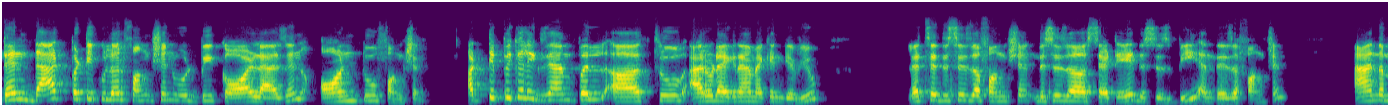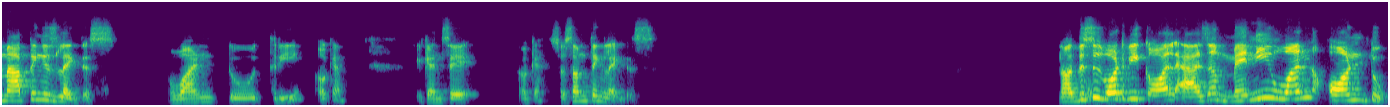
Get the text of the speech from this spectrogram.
then that particular function would be called as an onto function. A typical example uh, through arrow diagram I can give you. Let's say this is a function, this is a set A, this is B, and there's a function. And the mapping is like this. One, two, three, okay. You can say, okay, so something like this. Now this is what we call as a many one onto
